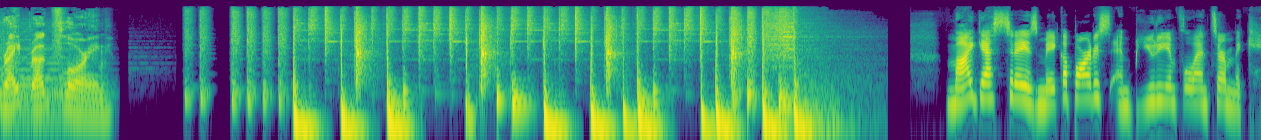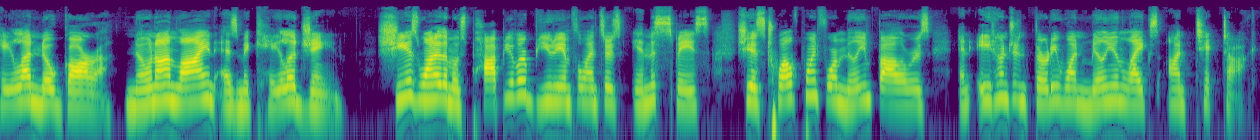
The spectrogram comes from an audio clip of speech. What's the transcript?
Rite Rug Flooring. My guest today is makeup artist and beauty influencer Mikayla Nogueira, known online as Michaela Jane. She is one of the most popular beauty influencers in the space. She has 12.4 million followers and 831 million likes on TikTok.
